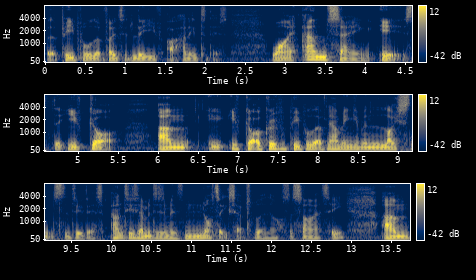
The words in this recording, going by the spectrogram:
that people that voted leave are adding to this. What I am saying is that you've got Um, you, you've got a group of people that have now been given license to do this. Anti-Semitism is not acceptable in our society. Um,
